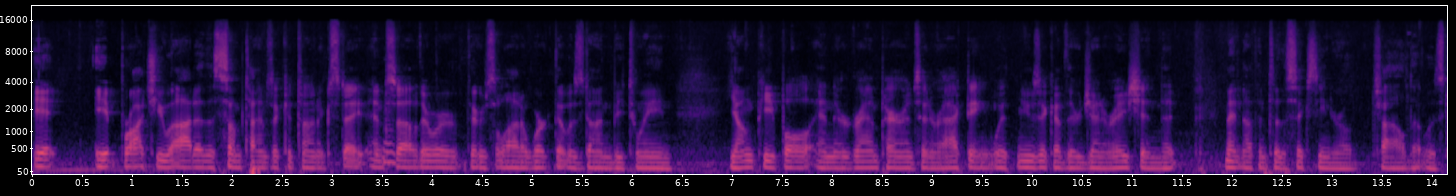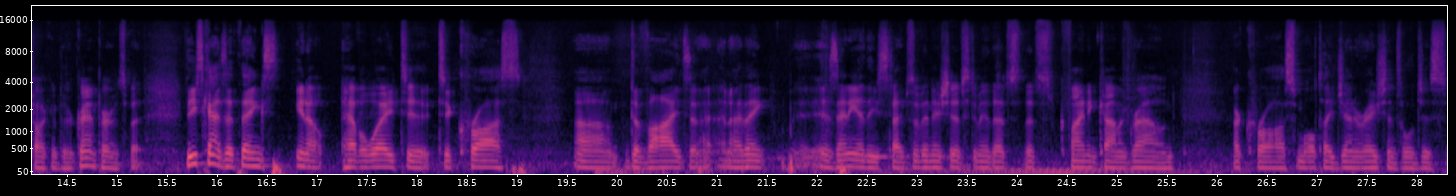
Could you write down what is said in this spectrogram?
it it brought you out of the sometimes a catonic state. And so there were there's a lot of work that was done between young people and their grandparents interacting with music of their generation that meant nothing to the 16 year old child that was talking to their grandparents. But these kinds of things, you know, have a way to, to cross um, divides. And I, and I think, as any of these types of initiatives, to me, that's, that's finding common ground across multi generations will just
